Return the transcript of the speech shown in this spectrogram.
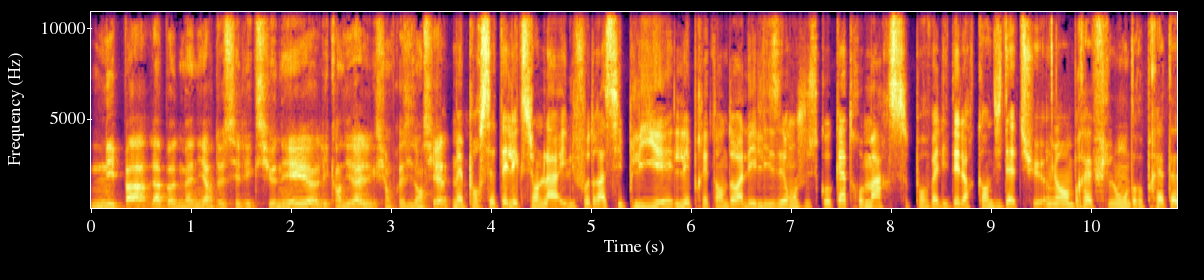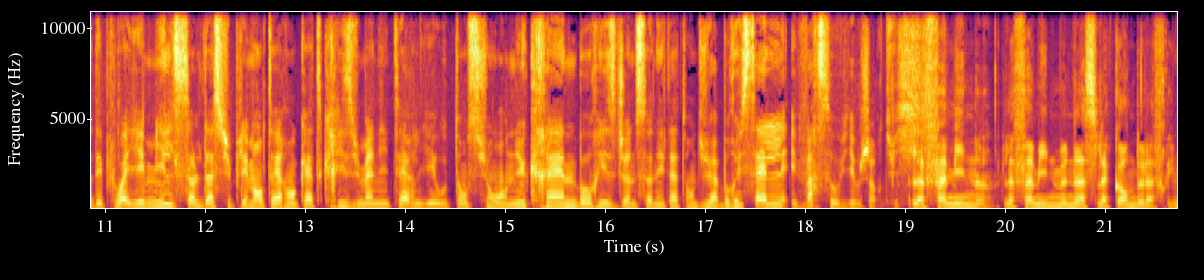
n'est pas la bonne manière de sélectionner euh, les candidats à l'élection présidentielle. Mais pour cette élection-là, il faudra s'y plier. Les prétendants à l'Élysée ont jusqu'au 4 mars pour valider leur candidature. En bref, Londres prête à déployer 1000 soldats supplémentaires en cas de crise humanitaire liée aux tensions en Ukraine. Boris Johnson est attendu à Bruxelles et Varsovie aujourd'hui. La famine, la famine menace la corne de l'Afrique.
